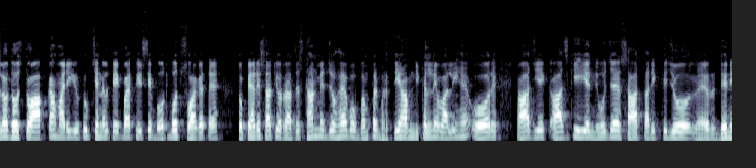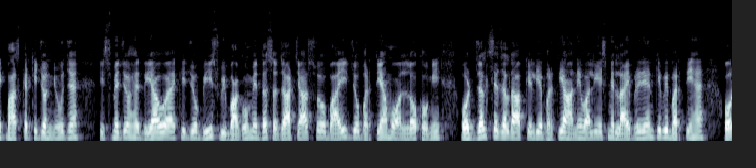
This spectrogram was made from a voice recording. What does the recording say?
हेलो दोस्तों, आपका हमारे यूट्यूब चैनल पे एक बार फिर से बहुत बहुत स्वागत है। तो प्यारे साथियों, राजस्थान में जो है वो बम्पर भर्तियाँ अब निकलने वाली हैं और आज ये, आज की ये न्यूज़ है, सात तारीख की जो दैनिक भास्कर की जो न्यूज़ है इसमें जो है दिया हुआ है कि जो 20 विभागों में दस हज़ार चार सौ बाईस जो भर्तियाँ वो अनलॉक होंगी और जल्द से जल्द आपके लिए भर्तियाँ आने वाली हैं। इसमें लाइब्रेरियन की भी भर्ती हैं और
